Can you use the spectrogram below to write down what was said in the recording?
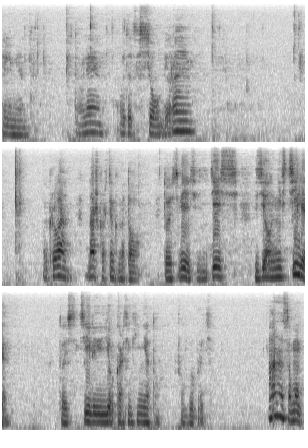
элемент, вставляем, вот это все убираем, открываем, наша картинка готова. То есть, видите, здесь сделан не в стиле, то есть в стиле ее картинки нету, чтобы выбрать, а на самом,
